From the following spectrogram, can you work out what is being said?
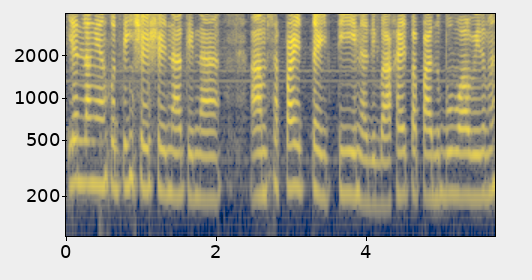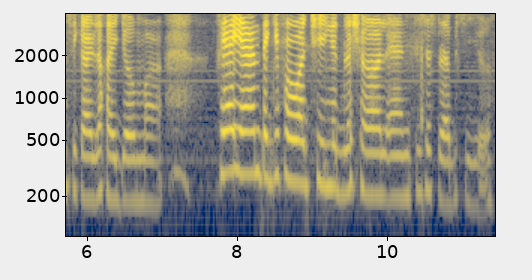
yan lang yung kunting share-share natin na um, sa part 13, ah, 'di ba? Kahit papaano bumawi naman si Carla kay Jomar. Kaya yan, thank you for watching. God bless you all and Jesus loves you.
